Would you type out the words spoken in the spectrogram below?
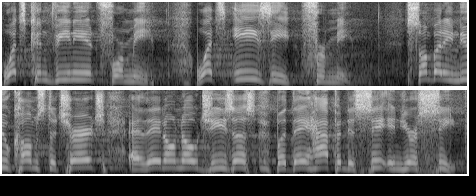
What's convenient for me? What's easy for me? Somebody new comes to church and they don't know Jesus, but they happen to sit in your seat.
